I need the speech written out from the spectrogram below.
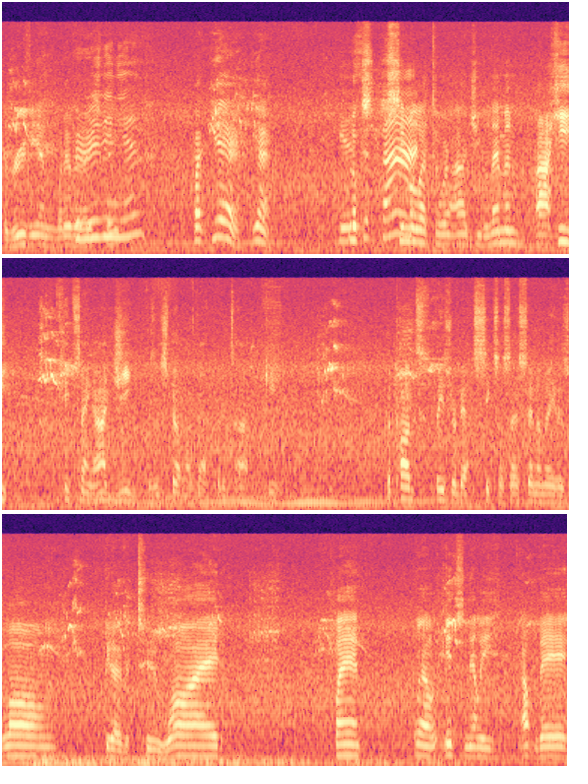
Peruvian, whatever Peruvian, yeah. But yeah, yeah. Here's Looks similar to an Aji lemon. Ají. Keep saying Aji because it's spelt like that, but it's ají. The pods, these are about six or so centimeters long, a bit over two wide. Plant, well, it's nearly up there,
